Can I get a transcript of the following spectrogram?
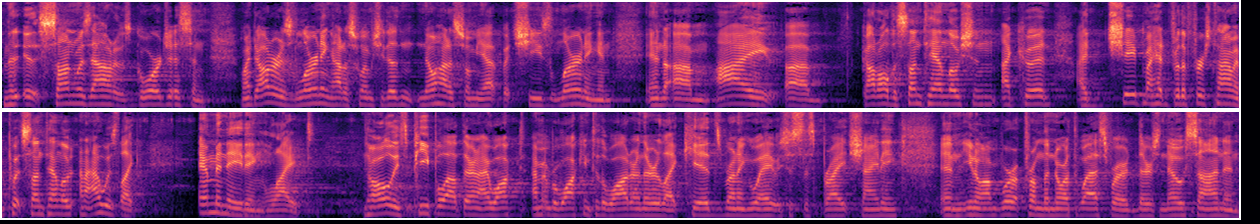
And the, the, sun was out. It was gorgeous. And my daughter is learning how to swim. She doesn't know how to swim yet, but she's learning. And, and um, I. Got all the suntan lotion I could. I shaved my head for the first time. I put suntan lotion, and I was like emanating light. There all these people out there, and I walked. I remember walking to the water, and there were like kids running away. It was just this bright, shining, and you know, we're from the northwest where there's no sun, and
